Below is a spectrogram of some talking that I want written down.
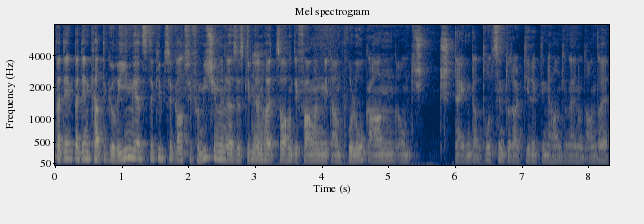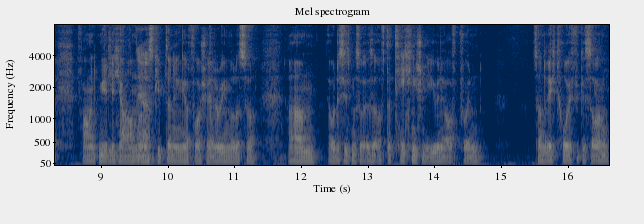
bei, den, bei den Kategorien jetzt, da gibt es ja ganz viele Vermischungen. Also es gibt ja. dann halt Sachen, die fangen mit einem Prolog an und steigen dann trotzdem total direkt in die Handlung ein und andere fangen gemütlicher an ja. oder es gibt dann irgendein Foreshadowing oder so. Ähm, aber das ist mir so also auf der technischen Ebene aufgefallen. Das sind recht häufige Sachen.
